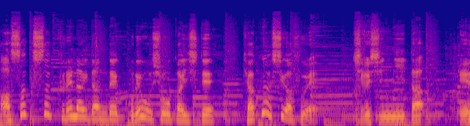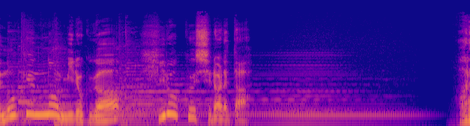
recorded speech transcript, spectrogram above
浅草紅団でこれを紹介して客足が増え、中心にいた江ノ県の魅力が広く知られた。現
